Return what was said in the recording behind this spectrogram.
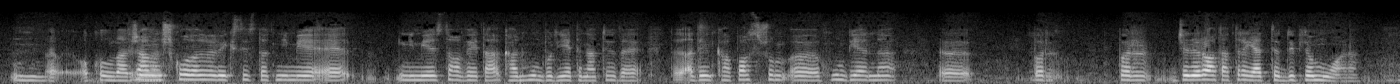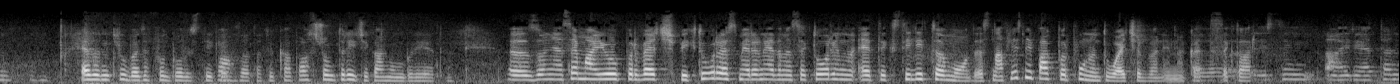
Isha në shkollë edhe ekziston një mijë e një mijë e sa veta kanë humbur jetën aty dhe atë vit ka pas shumë humbje nëpër gjenerata të reja të diplomuara. Edhe në klubet futbollistike, po. thot aty, ka pas shumë të rinj që kanë humbur jetën. Zonja Sema, ju përveç pikturës, merreni edhe me sektorin e tekstilit të modës. Na flisni pak për punën tuaj që bëni në këtë sektor? Resim ayriyeten,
